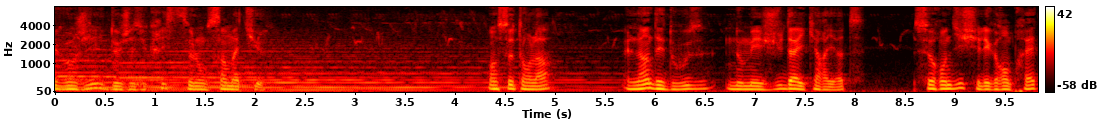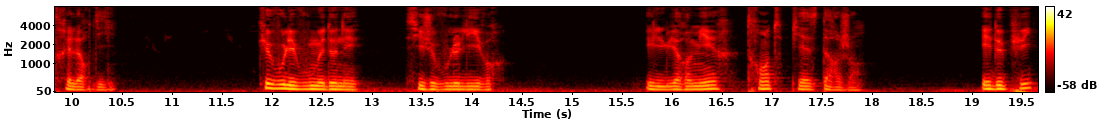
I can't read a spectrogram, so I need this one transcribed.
Évangile de Jésus-Christ selon Saint Matthieu. En ce temps-là, l'un des douze, nommé Judas Iscariote, se rendit chez les grands prêtres et leur dit Que voulez-vous me donner si je vous le livre? Ils lui remirent trente pièces d'argent. Et depuis,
